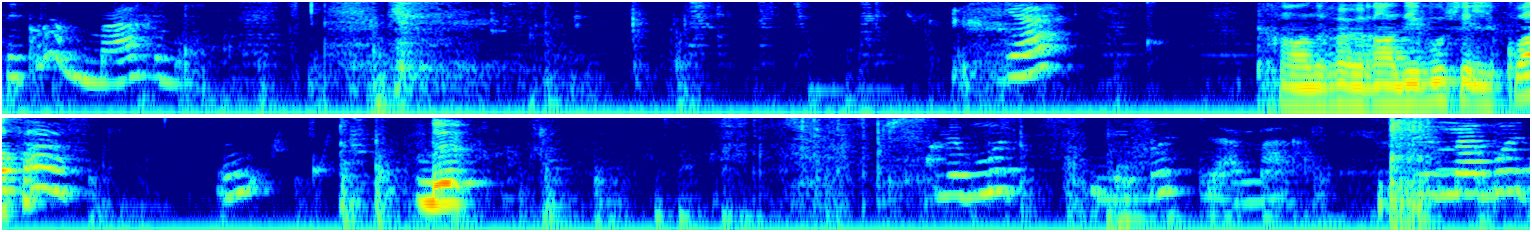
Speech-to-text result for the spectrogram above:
C'est quoi marde? Gars, Prendre un rendez-vous chez le coiffeur? Oui. Ben, le mout, le mout de la marde. Le mammouth.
